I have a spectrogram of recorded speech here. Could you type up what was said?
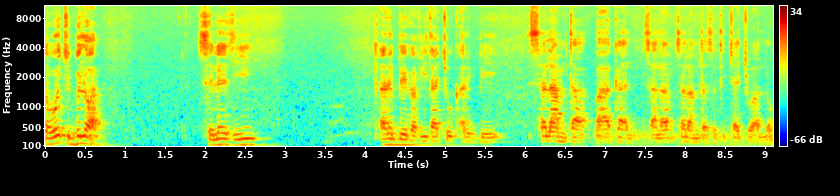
ሰዎች ብለዋል። ስለዚህ ቀርቤ ከፊታቸው ቀርቤ ሰላምታ በአካል ሰላምታ ሰጥቻቸዋለሁ።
